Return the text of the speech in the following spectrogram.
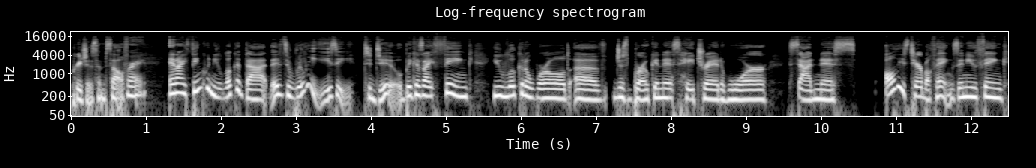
preaches himself. Right. And I think when you look at that, it's really easy to do because I think you look at a world of just brokenness, hatred, war, sadness, all these terrible things, and you think,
